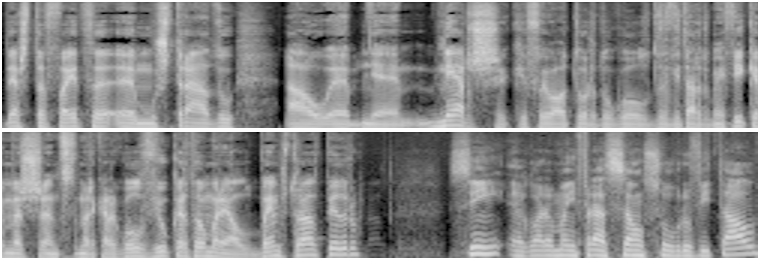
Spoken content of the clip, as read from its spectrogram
desta feita eh, mostrado ao eh, Neres, que foi o autor do gol de vitória do Benfica, mas antes de marcar gol viu o cartão amarelo. Bem mostrado, Pedro? Sim, agora uma infração sobre o Vital.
